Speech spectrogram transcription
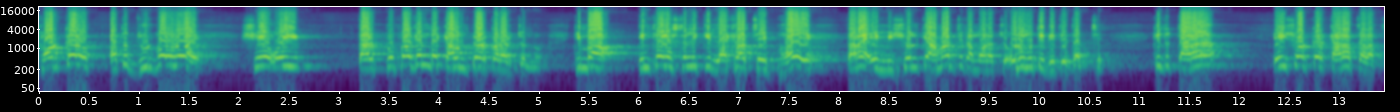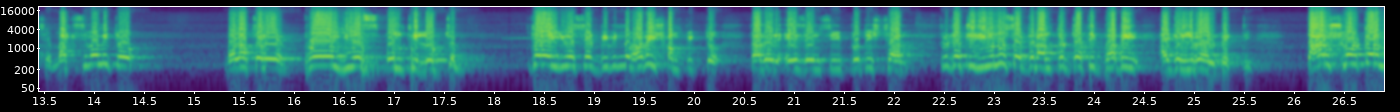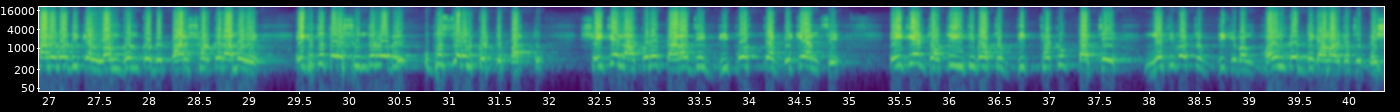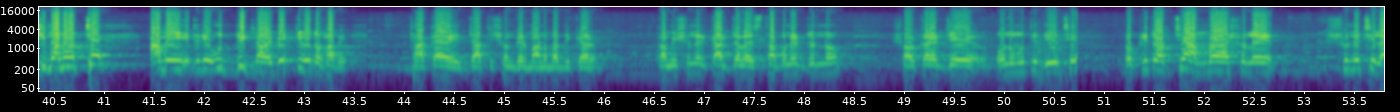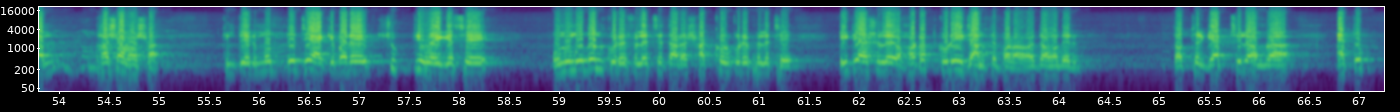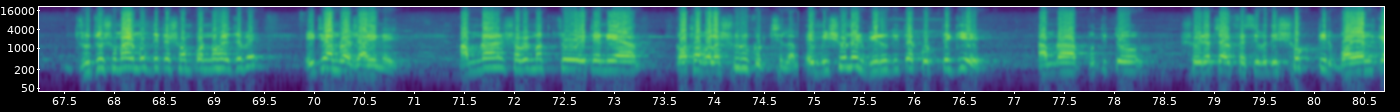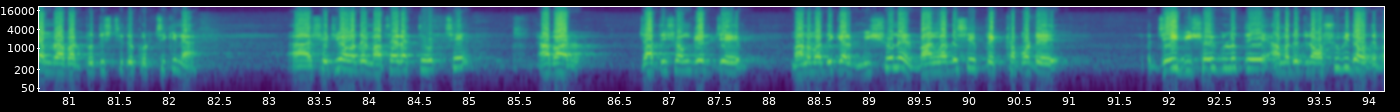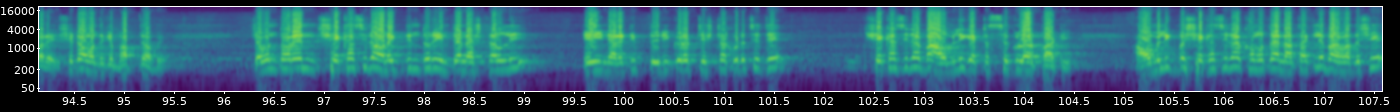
সরকার এত দুর্বল হয়, সে ওই তার প্রোপাগান্ডা কাউন্টার করার জন্য। কিংবা ইন্টারন্যাশনালি কি লেখা হচ্ছে এই ভয়ে তারা এই মিশনকে আমার যেটা মনে হচ্ছে অনুমতি দিতে চাচ্ছে। কিন্তু তারা এই সরকার কারা চালাচ্ছে? ম্যাক্সিমামই তো বলা চলে প্রো ইউএস পন্থী লোকজন। যারা ইউএস এর বিভিন্নভাবেই সম্পৃক্ত, তাদের এজেন্সি প্রতিষ্ঠান ডক্টর ইউনুস একজন আন্তর্জাতিকভাবেই একজন লিবারেল ব্যক্তি। তার সরকার মানবাধিকার লঙ্ঘন করবে, তার সরকার আমলে এটা তো তারা সুন্দরভাবে উপস্থাপন করতে পারত। সেইটা না করে তারা যে বিপদটা ডেকে আনছে, এইটার যত ইতিবাচক দিক থাকুক, তার চেয়ে নেতিবাচক দিক এবং ভয়ঙ্কর দিক আমার কাছে বেশি মনে হচ্ছে। আমি এটা নিয়ে উদ্বিগ্ন হয় ব্যক্তিগতভাবে। ঢাকায় জাতিসংঘের মানবাধিকার কমিশনের কার্যালয় স্থাপনের জন্য সরকারের যে অনুমতি দিয়েছে, প্রকৃত অর্থে আমরা আসলে শুনেছিলাম ভাষা ভাষা, কিন্তু এর মধ্যে যে একেবারে চুক্তি হয়ে গেছে অনুমোদন করে ফেলেছে, তারা স্বাক্ষর করে ফেলেছে, এটা আসলে হঠাৎ করেই জানতে পারা, হয়তো আমাদের তথ্যের গ্যাপ ছিল, আমরা এত দ্রুত সময়ের মধ্যে এটা সম্পন্ন হয়ে যাবে, এটা আমরা জানি নাই। আমরা সবেমাত্র এটা নিয়ে কথা বলা শুরু করছিলাম। এই মিশনের বিরোধিতা করতে গিয়ে আমরা পতিত স্বৈরাচার ফেসিবাদী শক্তির বয়ানকে আমরা আবার প্রতিষ্ঠিত করছি কিনা সেটিও আমাদের মাথায় রাখতে হচ্ছে। আবার জাতিসংঘের যে মানবাধিকার মিশনের বাংলাদেশের প্রেক্ষাপটে যেই বিষয়গুলোতে আমাদের জন্য অসুবিধা হতে পারে সেটা আমাদেরকে ভাবতে হবে। যেমন ধরেন, শেখ হাসিনা অনেকদিন ধরে ইন্টারন্যাশনালি এই ন্যারেটিভ তৈরি করার চেষ্টা করেছে যে, শেখ হাসিনা বা আওয়ামী লীগ একটা সেকুলার পার্টি আওয়ামী লীগ বা শেখ হাসিনা ক্ষমতায় না থাকলে বাংলাদেশে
